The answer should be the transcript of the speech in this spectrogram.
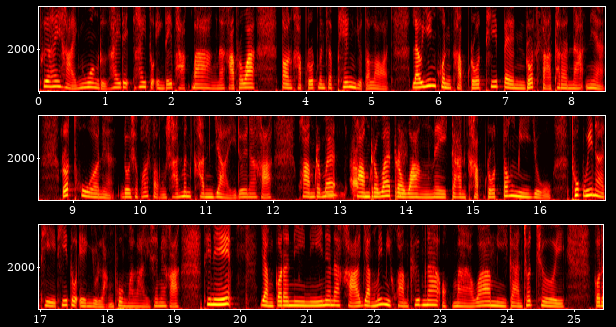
เพื่อให้หายง่วงหรือให้ได้ให้ตัวเองได้พักบ้างนะคะ เพราะว่าตอนขับรถมันจะเพ่งอยู่ตลอด แล้วยิ่งคนขับรถที่เป็นรถสาธารณะเนี่ยรถทัวร์เนี่ยโดยเฉพาะสองชั้นมันคันใหญ่ด้วยนะคะ ความระแวดอืมครับความระแวดระวังในการขับรถต้องมีอยู่ ทุกวินาทีที่ตัวเองอยู่หลังพวงมาลัยใช่ไหมคะ ทีนี้ อย่างกรณีนี้เนี่ยนะคะยังไม่มีความคืบหน้าออกมาว่ามีการชดเชย กร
